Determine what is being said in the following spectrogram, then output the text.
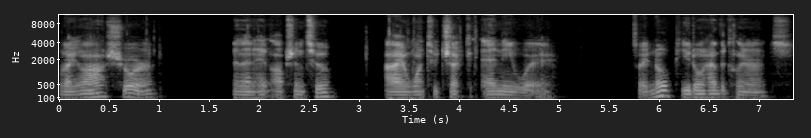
Like, uh -huh, sure. And then hit option 2. I want to check anyway. So, nope, you don't have the clearance.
